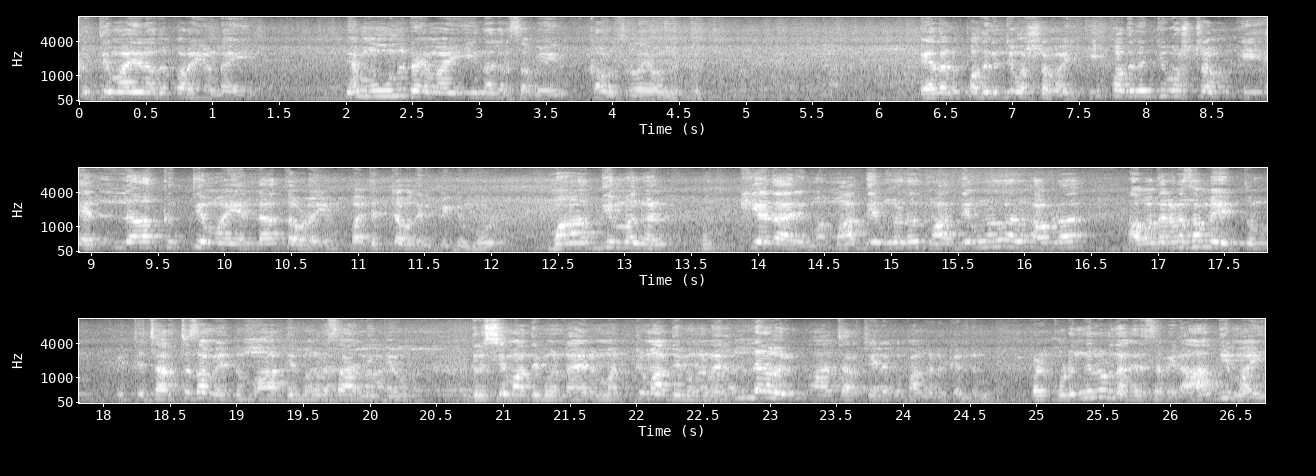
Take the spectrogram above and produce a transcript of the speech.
കൃത്യമായി അത് പറയുകയുണ്ടായി. ഞാൻ മൂന്ന് ടൈമായി ഈ നഗരസഭയിൽ കൗൺസിലറായി വന്നിട്ട്. ഏതാണ്ട് പതിനഞ്ച് വർഷമായി. ഈ പതിനഞ്ച് വർഷം ഈ എല്ലാ കൃത്യമായി എല്ലാ തവണയും ബജറ്റ് അവതരിപ്പിക്കുമ്പോൾ മാധ്യമങ്ങൾ മുഖ്യധാര മാധ്യമങ്ങളുടെ മാധ്യമങ്ങൾ അവിടെ അവതരണ സമയത്തും ചർച്ച സമയത്തും മാധ്യമങ്ങളുടെ സാന്നിധ്യവും ദൃശ്യമാധ്യമങ്ങളുണ്ടായാലും മറ്റു മാധ്യമങ്ങളും എല്ലാവരും ആ ചർച്ചയിലൊക്കെ പങ്കെടുക്കേണ്ടതുണ്ട്. ഇപ്പോൾ കൊടുങ്ങല്ലൂർ നഗരസഭയിൽ ആദ്യമായി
